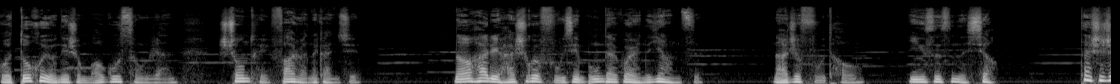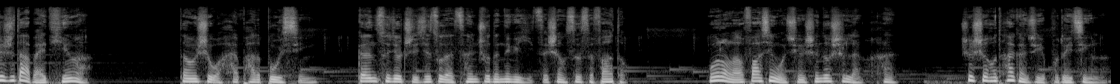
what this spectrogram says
我都会有那种毛骨悚然、双腿发软的感觉，脑海里还是会浮现绷带怪人的样子，拿着斧头，阴森森的笑。但是这是大白天啊！当时我害怕的不行，干脆就直接坐在餐桌的那个椅子上瑟瑟发抖。我姥姥发现我全身都是冷汗。这时候她感觉也不对劲了，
